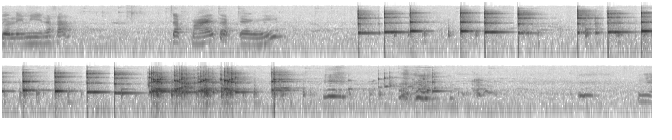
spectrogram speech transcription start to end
ดเรมีนะคะ จับไม้จับอย่างนี้ไง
